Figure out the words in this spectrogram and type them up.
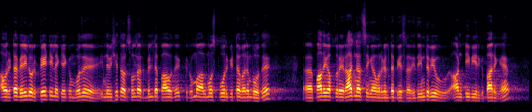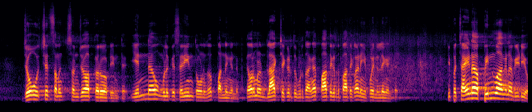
அவர்கிட்ட வெளியில் ஒரு பேட்டியில் கேட்கும்போது இந்த விஷயத்தை அவர் சொல்கிறார் பில்டப் ஆகுது ரொம்ப ஆல்மோஸ்ட் போர்கிட்ட வரும்போது பாதுகாப்புத்துறை ராஜ்நாத் சிங் அவர்கள்ட்ட பேசுகிறார் இது இன்டர்வியூ ஆன் டிவி இருக்கு பாருங்கள் ஜோ உச்சித் சம சம்ஜவாப் கரு அப்படின்ட்டு. என்ன உங்களுக்கு சரின்னு தோணுதோ பண்ணுங்கன்னு. கவர்மெண்ட் பிளாக் செக் எடுத்து கொடுத்தாங்க. பார்த்துக்கிறது பார்த்துக்கலாம் நீங்கள் போய் நில்லுங்கன்ட்டு. இப்போ சைனா பின் வாங்கின வீடியோ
